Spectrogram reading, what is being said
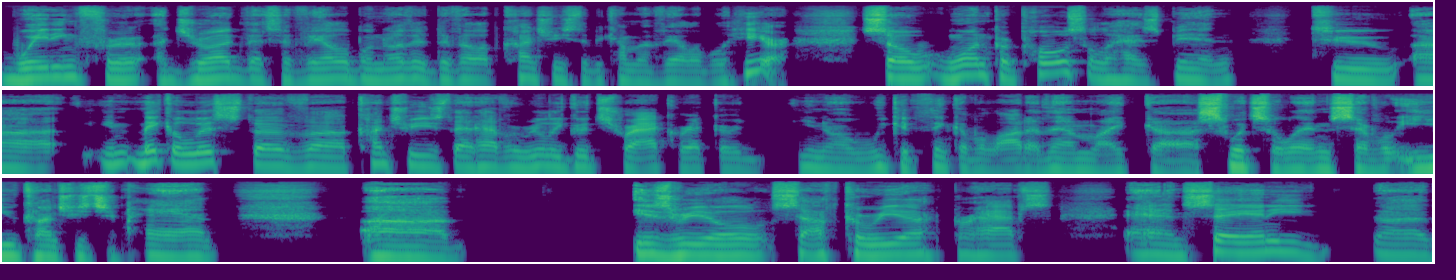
waiting for a drug that's available in other developed countries to become available here. So, one proposal has been to uh, make a list of uh, countries that have a really good track record. You know, we could think of a lot of them like uh, Switzerland, several EU countries, Japan. Uh, Israel, South Korea, perhaps, and say any uh,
